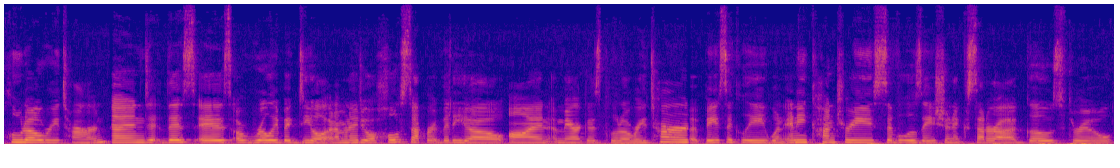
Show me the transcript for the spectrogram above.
Pluto return. And this is a really big deal. And I'm going to do a whole separate video on America's Pluto return. But basically, when any country, civilization, etc., goes through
